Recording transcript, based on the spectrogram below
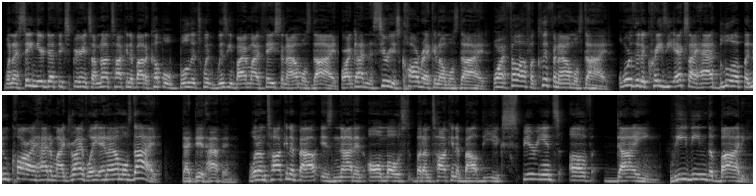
when I say near death experience, I'm not talking about a couple bullets went whizzing by my face and I almost died, or I got in a serious car wreck and almost died, or I fell off a cliff and I almost died, or that a crazy ex I had blew up a new car I had in my driveway and I almost died. That did happen. What I'm talking about is not an almost, but I'm talking about the experience of dying, leaving the body.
